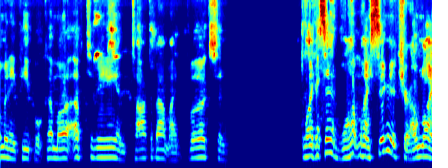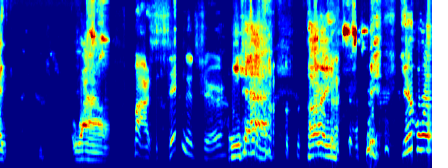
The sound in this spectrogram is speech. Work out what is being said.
so many people come up to me and talk about my books. And like I said, want my signature. I'm like, wow. my signature. Yeah. I mean, you're one.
